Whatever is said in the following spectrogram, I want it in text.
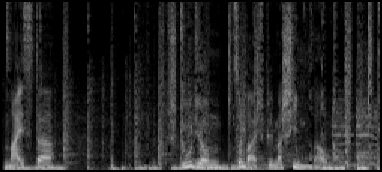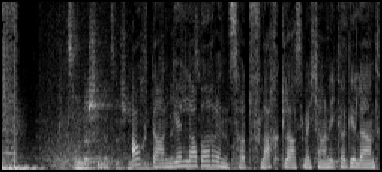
Meister, Studium, zum Beispiel Maschinenbau. Auch Daniel Labarenz hat Flachglasmechaniker gelernt.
